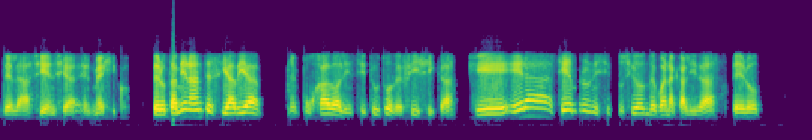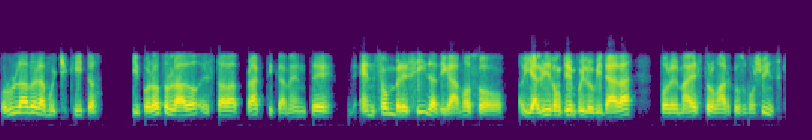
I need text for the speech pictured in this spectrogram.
de la ciencia en México. Pero también antes ya había empujado al Instituto de Física, que era siempre una institución de buena calidad, pero por un lado era muy chiquito y por otro lado estaba prácticamente ensombrecida, digamos, o y al mismo tiempo iluminada por el maestro Marcos Moschinsky.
